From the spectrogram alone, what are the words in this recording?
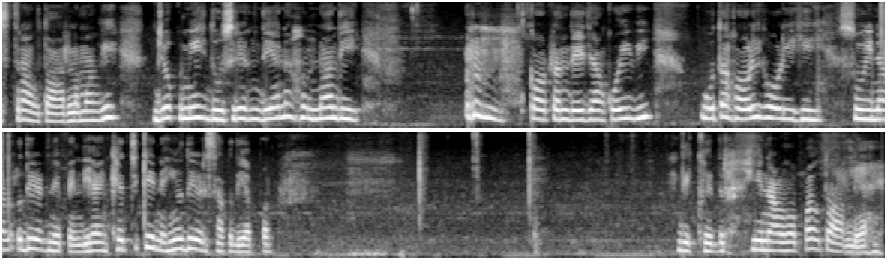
ਇਸ ਤਰ੍ਹਾਂ ਉਤਾਰ ਲਵਾਂਗੇ। ਜੋ ਕਮੀਜ਼ ਦੂਸਰੇ ਹੁੰਦੇ ਆ ਨਾ, ਉਹਨਾਂ ਦੀ ਕਾਟਨ ਦੇ ਜਾਂ ਕੋਈ ਵੀ, ਉਹ ਤਾਂ ਹੌਲੀ ਹੌਲੀ ਹੀ ਸੂਈ ਨਾਲ ਉਧੇੜਨੇ ਪੈਂਦੇ ਆ। ਖਿੱਚ ਕੇ ਨਹੀਂ ਉਧੇੜ ਸਕਦੇ ਆਪਾਂ। ਦੇਖੋ ਇਧਰ, ਇਹ ਨਾਲੋਂ ਆਪਾਂ ਉਤਾਰ ਲਿਆ ਹੈ।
